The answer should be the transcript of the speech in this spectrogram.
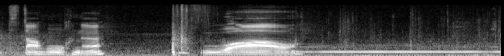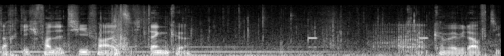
Jetzt da hoch, ne? Wow. Ich dachte, ich falle tiefer, als ich denke. Dann können wir wieder auf die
